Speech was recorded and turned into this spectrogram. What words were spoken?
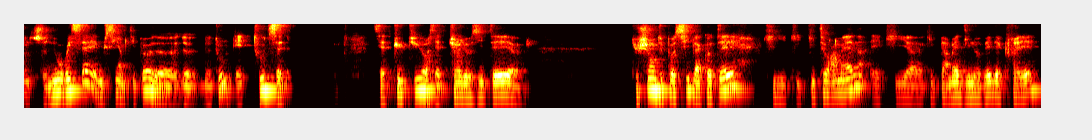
on se nourrissait aussi un petit peu de, de tout. Et toute cette cette culture, cette curiosité euh, chantes du possible à côté qui, te ramène et qui, euh, te permet d'innover, de créer.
